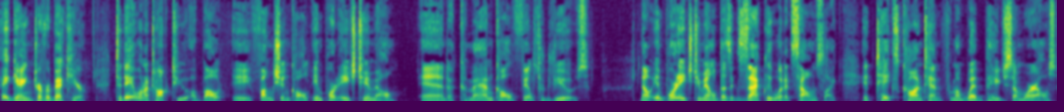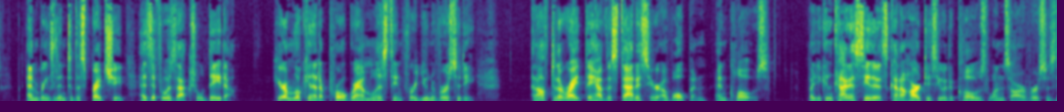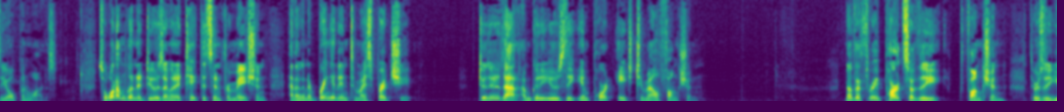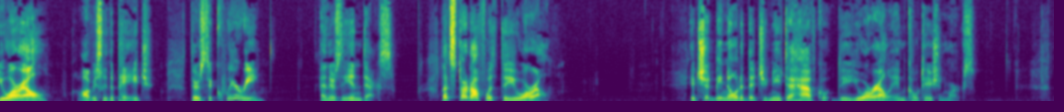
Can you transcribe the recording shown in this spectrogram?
Hey gang, Trevor Beck here. Today I want to talk to you about a function called import HTML and a command called filtered views. Now import HTML does exactly what it sounds like. It takes content from a web page somewhere else and brings it into the spreadsheet as if it was actual data. Here I'm looking at a program listing for a university and off to the right they have the status here of open and close. But you can kind of see that it's kind of hard to see where the closed ones are versus the open ones. So what I'm going to do is I'm going to take this information and I'm going to bring it into my spreadsheet. To do that, I'm going to use the import HTML function. Now there are three parts of the function. There's a URL, obviously the page. There's the query, and there's the index. Let's start off with the URL. It should be noted that you need to have the URL in quotation marks.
